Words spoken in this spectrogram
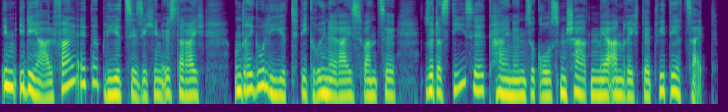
Im Idealfall etabliert sie sich in Österreich und reguliert die grüne Reiswanze, sodass diese keinen so großen Schaden mehr anrichtet wie derzeit.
